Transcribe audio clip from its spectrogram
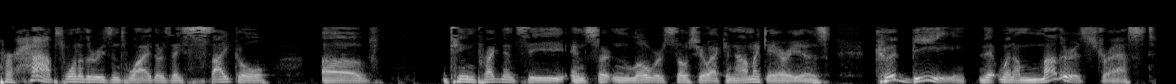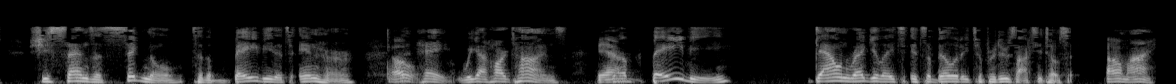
perhaps one of the reasons why there's a cycle of teen pregnancy in certain lower socioeconomic areas could be that when a mother is stressed, she sends a signal to the baby that's in her. Oh. That, hey, we got hard times. Yeah. The baby down regulates its ability to produce oxytocin. Oh my.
